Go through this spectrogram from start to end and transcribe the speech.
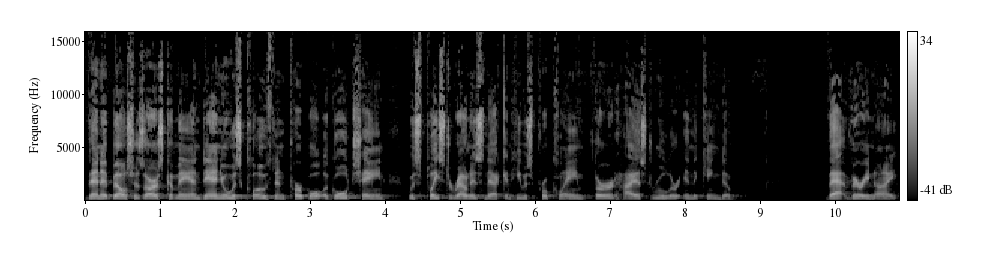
Then at Belshazzar's command, Daniel was clothed in purple, a gold chain was placed around his neck, and he was proclaimed third highest ruler in the kingdom. That very night,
